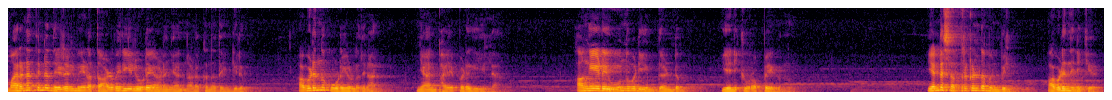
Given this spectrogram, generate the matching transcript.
മരണത്തിന്റെ നിഴൽ വീണ താഴ്വരയിലൂടെയാണ് ഞാൻ നടക്കുന്നതെങ്കിലും അവിടുന്ന് കൂടെയുള്ളതിനാൽ ഞാൻ ഭയപ്പെടുകയില്ല. അങ്ങയുടെ ഊന്നുവടിയും ദണ്ടും എനിക്കുറപ്പേകുന്നു എന്റെ ശത്രുക്കളുടെ മുൻപിൽ അവിടുന്ന് എനിക്ക്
